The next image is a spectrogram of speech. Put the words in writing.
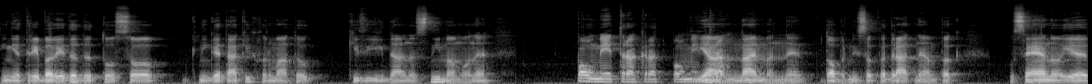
in je treba vedeti, da to so knjige takih formatov, ki jih danes nimamo. Ne? pol metra krat pol metra. Ja, najmanj, ne, dobro, niso kvadratne, ampak vseeno je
